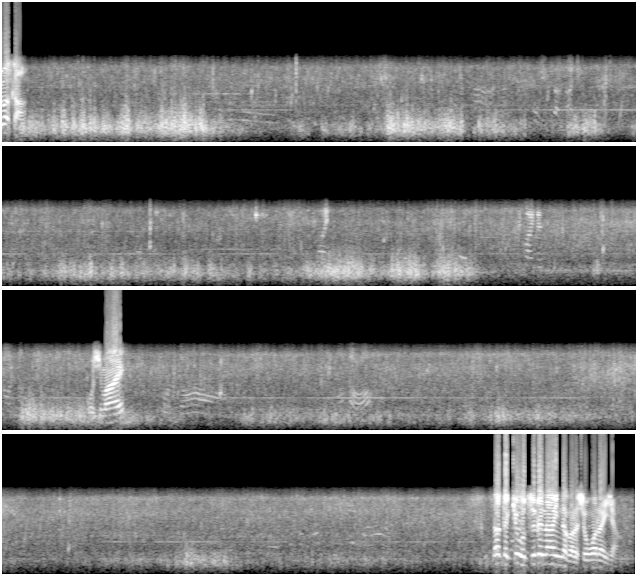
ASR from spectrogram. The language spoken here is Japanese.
釣れますか？はい。おしまいです。どうぞ。おしまいどうぞ。どうぞ。だって今日釣れないんだからしょうがないじゃん。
